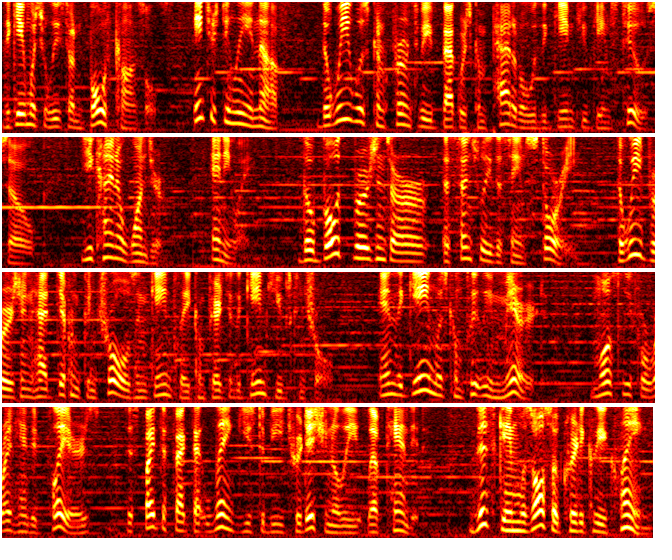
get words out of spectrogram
the game was released on both consoles. Interestingly enough, the Wii was confirmed to be backwards compatible with the GameCube games too, so you kinda wonder. Anyway, though both versions are essentially the same story, the Wii version had different controls and gameplay compared to the GameCube's control, and the game was completely mirrored, mostly for right handed players, despite the fact that Link used to be traditionally left handed. This game was also critically acclaimed,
